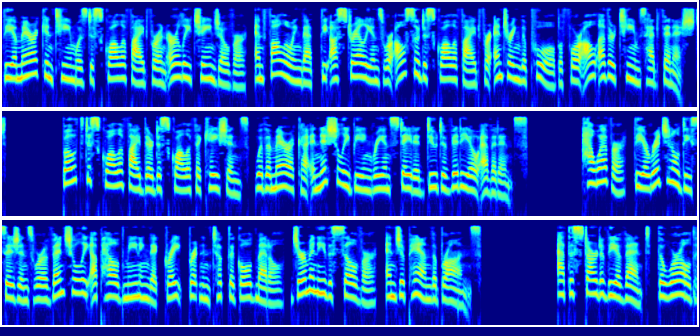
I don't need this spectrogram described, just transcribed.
the American team was disqualified for an early changeover, and following that, the Australians were also disqualified for entering the pool before all other teams had finished. Both disqualified their disqualifications, with America initially being reinstated due to video evidence. However, the original decisions were eventually upheld meaning that Great Britain took the gold medal, Germany the silver, and Japan the bronze. At the start of the event, the World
